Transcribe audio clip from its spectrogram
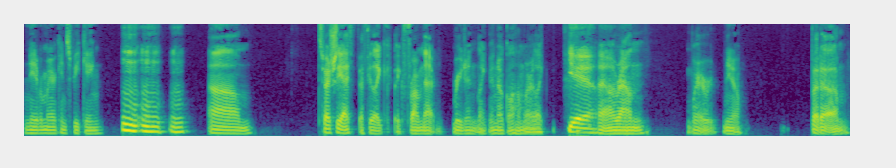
Native American speaking. Mm-hmm, Um, especially I, I feel like like from that region, like in Oklahoma or like Yeah. uh, around where you know. But um,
